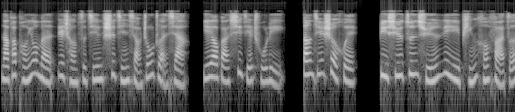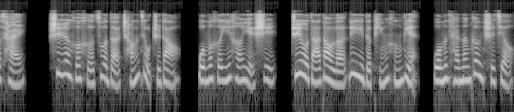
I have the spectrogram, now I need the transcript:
哪怕朋友们日常资金吃紧想周转下，也要把细节处理。当今社会必须遵循利益平衡法则才是任何合作的长久之道。我们和银行也是，只有达到了利益的平衡点。我们才能更持久、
